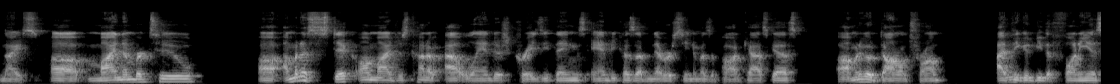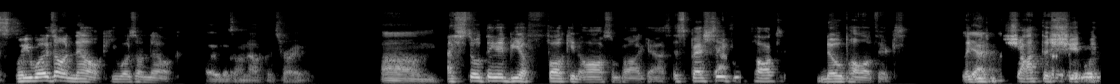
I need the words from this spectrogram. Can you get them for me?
Nice. Uh, my number two, uh, I'm gonna stick on my just kind of outlandish, crazy things, and because I've never seen him as a podcast guest, uh, I'm gonna go Donald Trump. I think it'd be the funniest. Well, he was on Nelk. He was on Nelk. Oh, he was on Nelk. That's right. Um, I still think it'd be a fucking awesome podcast, especially yeah. if we talked no politics. Like yeah. we shot the shit with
